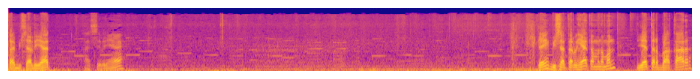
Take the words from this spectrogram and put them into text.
kita bisa lihat hasilnya. Oke bisa terlihat teman-teman. Dia terbakar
